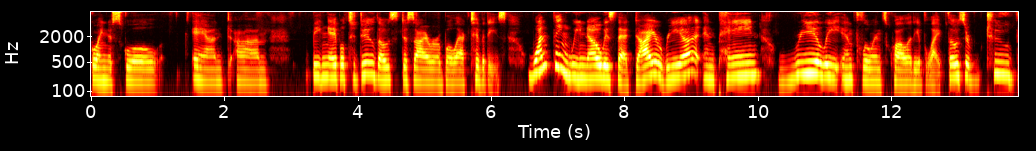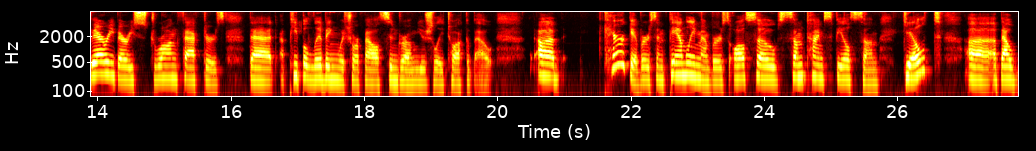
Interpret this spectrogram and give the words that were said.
going to school and um, being able to do those desirable activities. One thing we know is that diarrhea and pain really influence quality of life. Those are two very, very strong factors that people living with short bowel syndrome usually talk about. Uh, caregivers and family members also sometimes feel some guilt uh, about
